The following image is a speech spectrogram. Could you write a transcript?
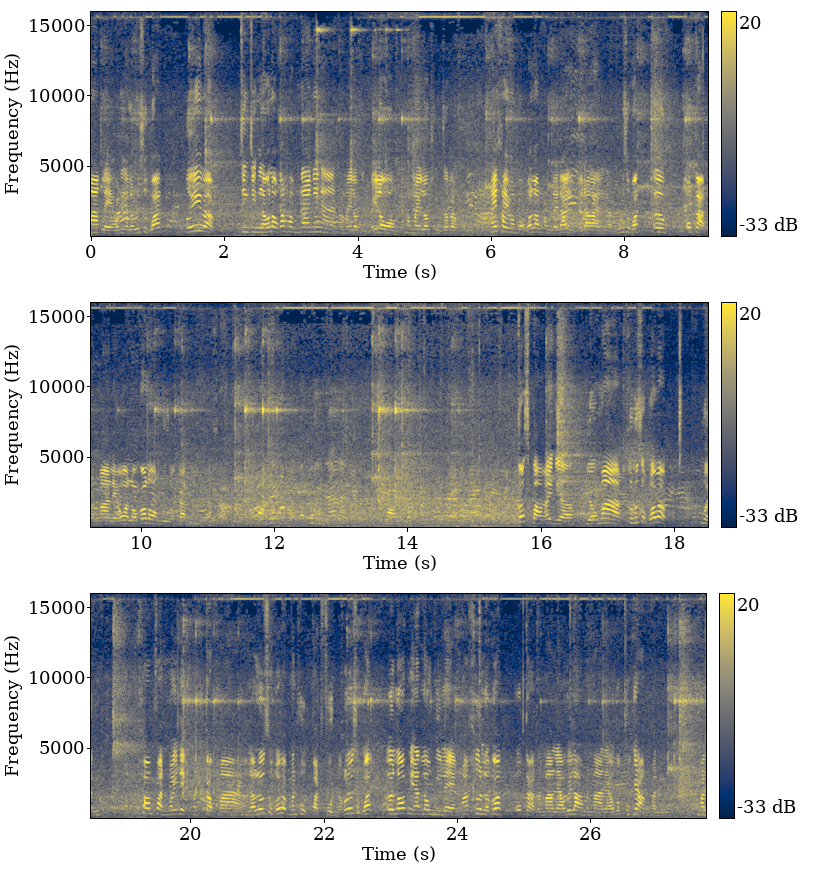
มากๆแล้วเนี่ยเรารู้สึกว่าเฮ้ยแบบ จริง ๆ แล้วเราก็ทำได้นี่นาทำไมเราถึงไม่ลองนะทำไมเราถึงจะแบบให้ใครมาบอกว่าเราทำอะไรได้หรือไม่ได้นะรู้สึกว่าเออโอกาสมันมาแล้วอะเราก็ลองดูแล้วกันนะคะคุยได้เลยเราก็สปาร์กไอเดียเยอะมาก คือรู้สึกว่าแบบเหมือนความฝันวัยเด็กมันกลับมา แล้วรู้สึกว่าแบบมันถูกปัดฝุ่นแล้วก็รู้สึกว่าเออรอบเนี้ยเรามีแรงมากขึ้น แล้วก็โอกาสมันมาแล้วเวลามันมาแล้วแบบทุกอย่างมัน มัน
